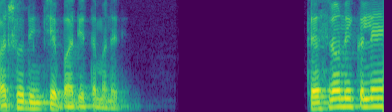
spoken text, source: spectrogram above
పరిశోధించే బాధ్యత అనేది తెసలోనికులే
